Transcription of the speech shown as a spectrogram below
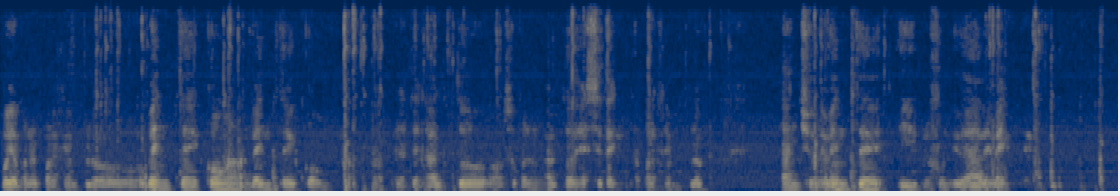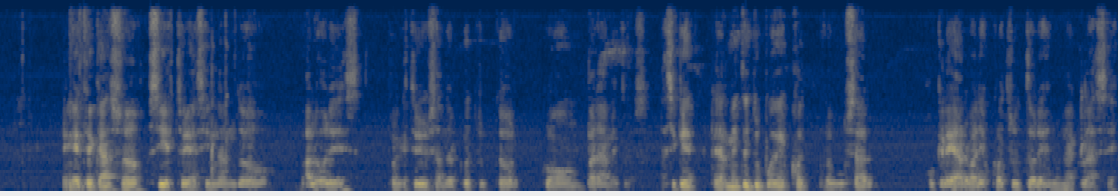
Voy a poner, por ejemplo, 20, 20, espérate, el alto, vamos a poner un alto de 70, por ejemplo. Ancho de 20 y profundidad de 20. En este caso sí estoy asignando valores porque estoy usando el constructor con parámetros. Así que realmente tú puedes usar o crear varios constructores en una clase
